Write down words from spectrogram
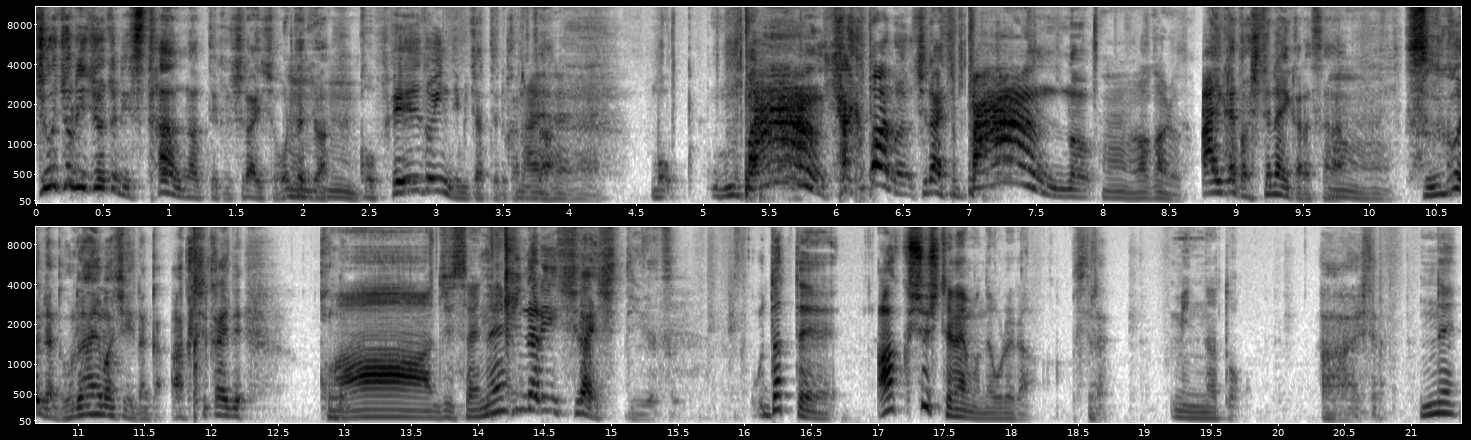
徐々に徐々にスターになっていく白石を俺たちはこうフェードインで見ちゃってるからさ、はいはいはいもうバーン100%の白石バーンの相方をしてないからさ、すごいなんか羨ましい。なんか握手会でああ実際ね。いきなり白石っていうやつ。だって握手してないもんね俺ら。してない。みんなと。ああしてない。ね。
